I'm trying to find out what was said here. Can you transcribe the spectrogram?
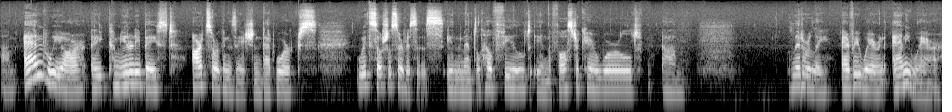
Um, and we are a community based arts organization that works with social services in the mental health field, in the foster care world, um, literally everywhere and anywhere,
